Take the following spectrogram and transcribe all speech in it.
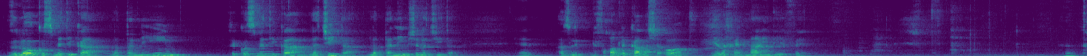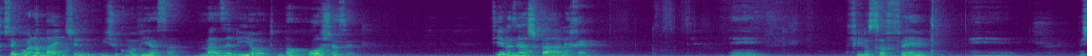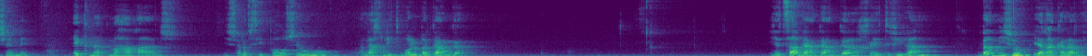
זה לא קוסמטיקה לפנים, זה קוסמטיקה לצ'יטה, לפנים של הצ'יטה. כן? אז לפחות לכמה שעות יהיה לכם mind יפה. כן? תחשבו על ה mind של מישהו כמו ויאסה, מה זה להיות בראש הזה. תהיה לזה השפעה עליכם. אה, פילוסוף אה, אה, בשם אקנת מהראג', יש עליו סיפור שהוא הלך לטבול בגנגה. יצא מהגנגה אחרי טבילה, בא מישהו, ירק עליו.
